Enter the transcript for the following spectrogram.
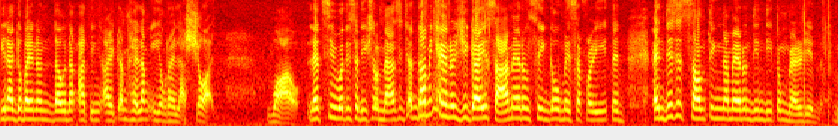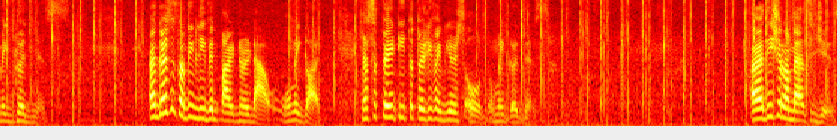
ginagabayan daw ng ating arkanghel ang iyong relasyon. Wow. Let's see what is additional message. Ang daming energy guys ha. Merong single, may separated. And this is something na meron din ditong married. My goodness. And there's something live-in partner daw. Oh my God. Nasa 30 to 35 years old. Oh my goodness. Additional messages.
